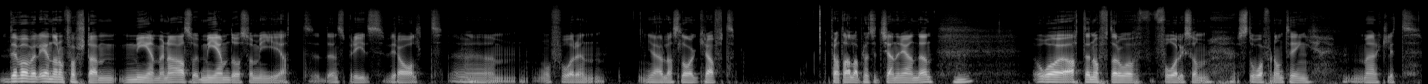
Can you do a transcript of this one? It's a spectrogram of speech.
Det var väl en av de första memerna, alltså mem då som i att den sprids viralt Mm. ehm, och får en jävla slagkraft för att alla plötsligt känner igen den. Mm. Och att den ofta då får liksom stå för någonting märkligt.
